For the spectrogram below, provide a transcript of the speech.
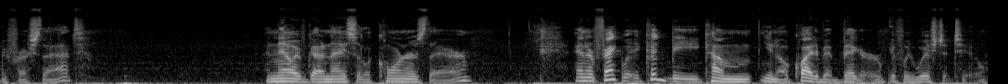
Refresh that. And now we've got a nice little corners there. And in fact, it could become, you know, quite a bit bigger if we wished it to.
